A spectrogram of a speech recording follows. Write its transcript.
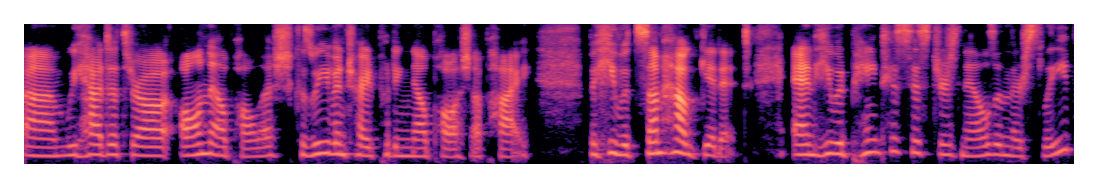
Um, we had to throw out all nail polish because we even tried putting nail polish up high, but he would somehow get it and he would paint his sister's nails in their sleep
